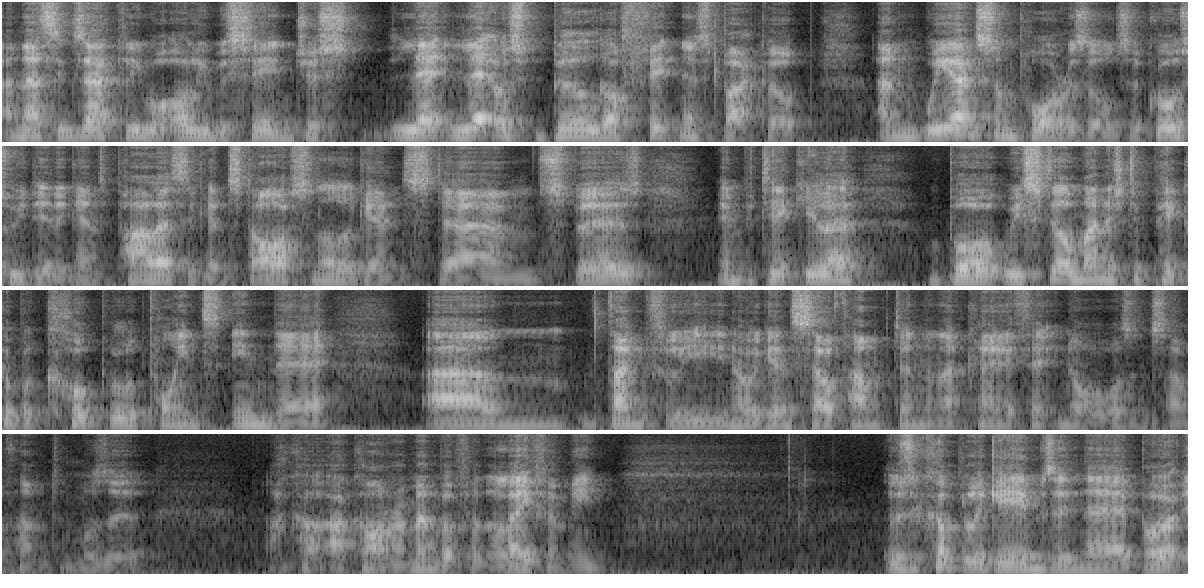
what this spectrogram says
And that's exactly what Ollie was saying. Just let, let us build our fitness back up. And we had some poor results. Of course we did against Palace, against Arsenal, against um, Spurs in particular. but we still managed to pick up a couple of points in there. Um, thankfully, you know, against Southampton and that kind of thing. No, it wasn't Southampton, was it? I can't, I can't remember for the life of me. There was a couple of games in there, but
